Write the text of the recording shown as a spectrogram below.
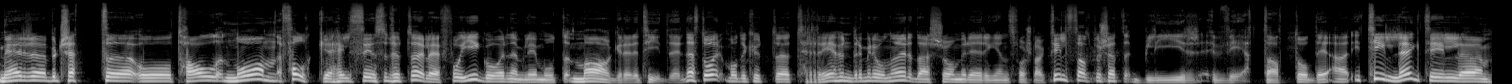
Mer budsjett og tall nå. Folkehelseinstituttet, eller FHI, går nemlig mot magrere tider. Neste år må de kutte 300 millioner dersom regjeringens forslag til statsbudsjett blir vedtatt. Og det er i tillegg til eh,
